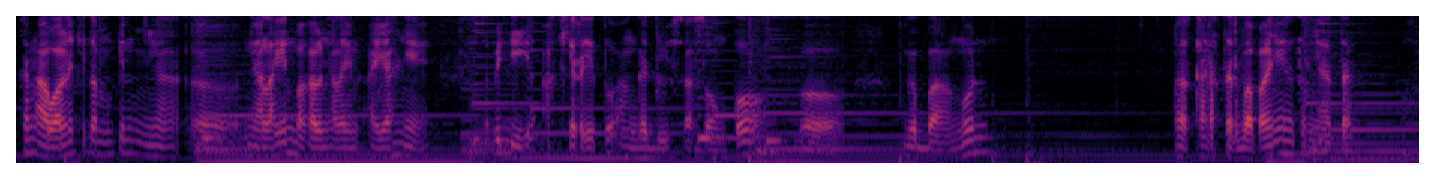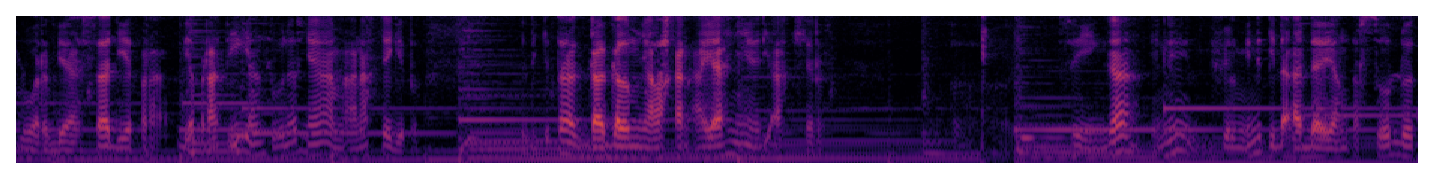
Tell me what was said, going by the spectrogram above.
kan awalnya kita mungkin uh, nyalahin bakal nyalahin ayahnya ya. Tapi di akhir itu Angga Dwi Sasongko uh, ngebangun uh, karakter bapaknya ternyata oh, luar biasa dia per dia perhatian sebenarnya sama anaknya gitu. Jadi kita gagal menyalahkan ayahnya di akhir sehingga ini film ini tidak ada yang tersudut.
